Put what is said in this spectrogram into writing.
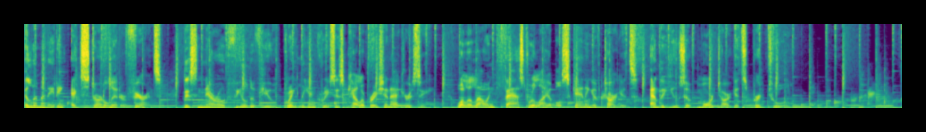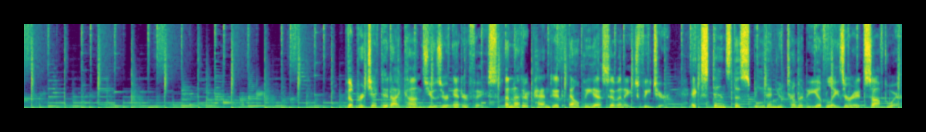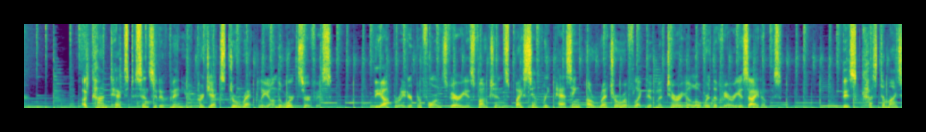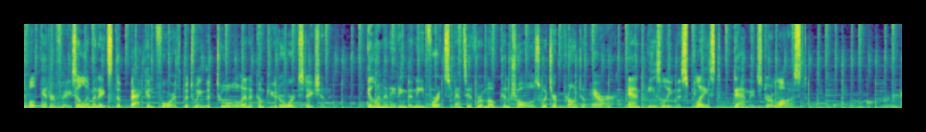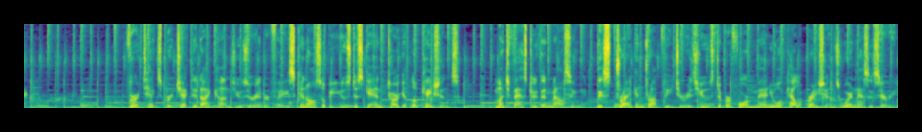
Eliminating external interference, this narrowed field of view greatly increases calibration accuracy, while allowing fast, reliable scanning of targets and the use of more targets per tool. The Projected Icons user interface, another patented LPS7H feature, extends the speed and utility of LaserEdge software. A context-sensitive menu projects directly on the work surface, the operator performs various functions by simply passing a retroreflective material over the various items. This customizable interface eliminates the back and forth between the tool and a computer workstation, eliminating the need for expensive remote controls which are prone to error and easily misplaced, damaged, or lost. Virtek's projected icons user interface can also be used to scan target locations, much faster than mousing, this drag and drop feature is used to perform manual calibrations where necessary.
